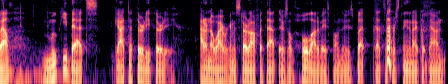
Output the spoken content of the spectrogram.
Well, Mookie Betts got to 30 30. I don't know why we're going to start off with that. There's a whole lot of baseball news, but that's the first thing that I put down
